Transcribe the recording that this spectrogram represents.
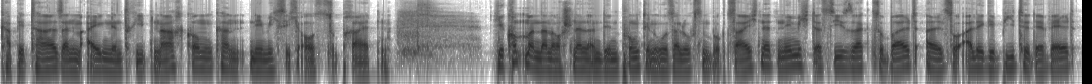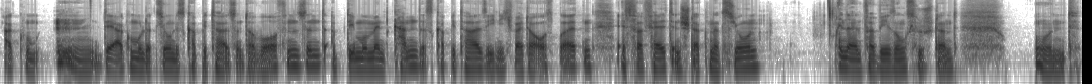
Kapital seinem eigenen Trieb nachkommen kann, nämlich sich auszubreiten. Hier kommt man dann auch schnell an den Punkt, den Rosa Luxemburg zeichnet, nämlich dass sie sagt, sobald also alle Gebiete der Welt akkum der Akkumulation des Kapitals unterworfen sind, ab dem Moment kann das Kapital sich nicht weiter ausbreiten, es verfällt in Stagnation, in einen Verwesungszustand. Und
